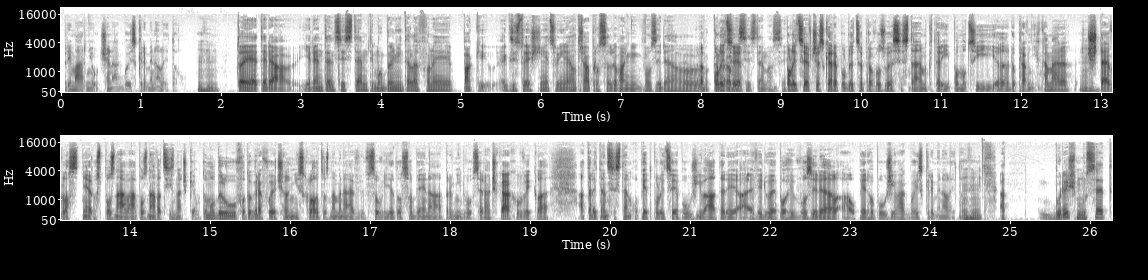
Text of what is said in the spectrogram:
primárně určená k boji s kriminalitou. Mm-hmm. To je teda jeden ten systém, ty mobilní telefony, pak existuje ještě něco jiného, třeba pro sledování vozidel, policie, systém asi. Policie v České republice provozuje systém, který pomocí e, dopravních kamer hmm. čte vlastně, rozpoznává poznávací značky automobilů, fotografuje čelní sklo, to znamená, jsou vidět osoby na prvních dvou sedačkách obvykle a tady ten systém opět policie používá tedy a eviduje pohyb vozidel a opět ho používá k boji s kriminalitou. Hmm. A budeš muset,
